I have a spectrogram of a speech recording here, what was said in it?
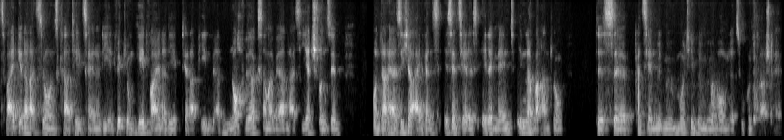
Zweitgenerations-KT-Zellen und die Entwicklung geht weiter. Die Therapien werden noch wirksamer werden, als sie jetzt schon sind und daher sicher ein ganz essentielles Element in der Behandlung des äh, Patienten mit Multiple Myelom in der Zukunft darstellen.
